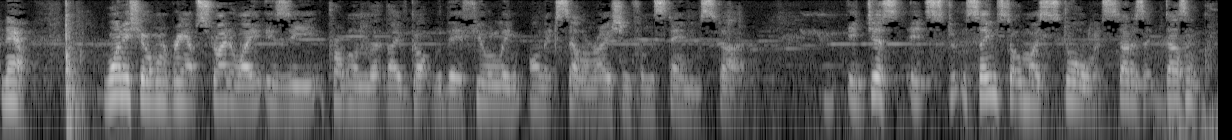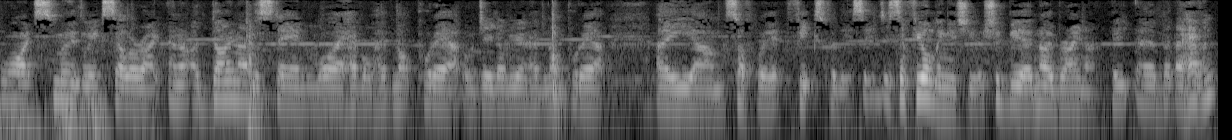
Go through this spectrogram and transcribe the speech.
Now, one issue I want to bring up straight away is the problem that they've got with their fueling on acceleration from a standing start. It just, it, seems to almost stall. It stutters, it doesn't quite smoothly accelerate. And I don't understand why Haval have not put out, or GWM have not put out a um, software fix for this. It's a fueling issue. It should be a no-brainer, uh, but they haven't.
